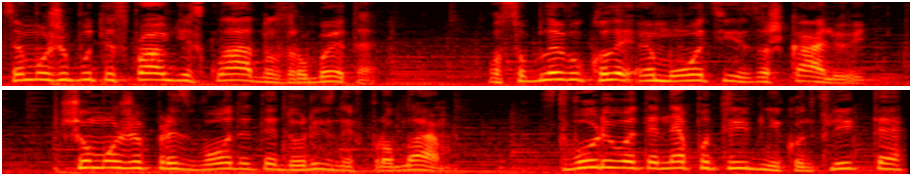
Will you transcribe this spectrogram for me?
Це може бути справді складно зробити, особливо коли емоції зашкалюють, що може призводити до різних проблем, створювати непотрібні конфлікти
